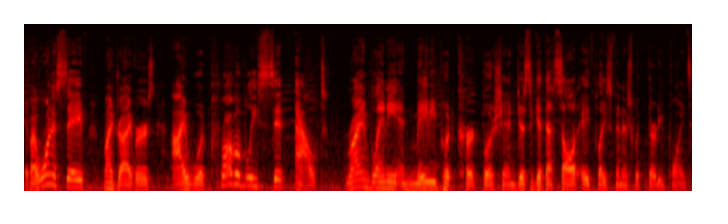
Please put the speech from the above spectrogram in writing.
If I want to save my drivers, I would probably sit out Ryan Blaney and maybe put Kurt Busch in just to get that solid eighth place finish with 30 points.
